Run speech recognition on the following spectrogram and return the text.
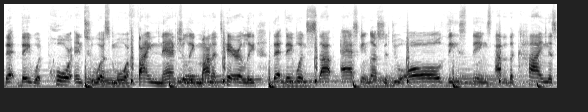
that they would pour into us more financially, monetarily, that they wouldn't stop asking us to do all these things out of the kindness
